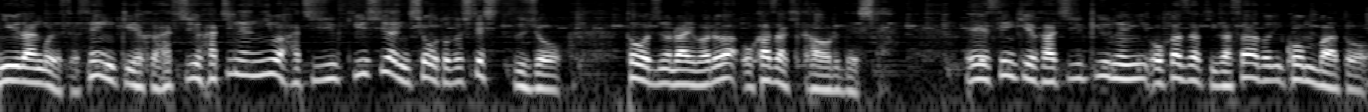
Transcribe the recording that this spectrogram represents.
入団後ですよ。1988年には89試合にショートとして出場。当時のライバルは岡崎薫でした。えー1989年に岡崎がサードにコンバート。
